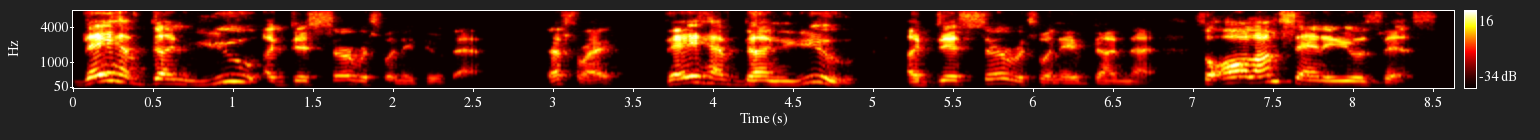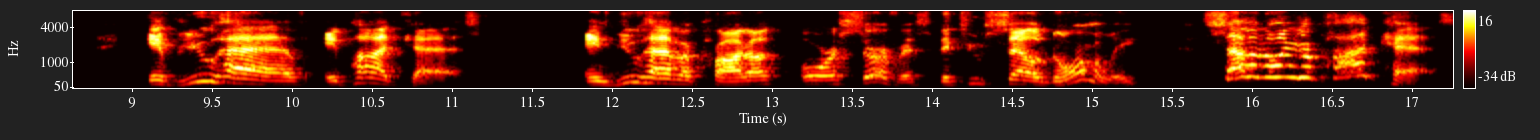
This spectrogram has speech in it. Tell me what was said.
They have done you a disservice when they do that. That's right. They have done you a disservice when they've done that. So all I'm saying to you is this if you have a podcast and you have a product or a service that you sell normally, sell it on your podcast.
